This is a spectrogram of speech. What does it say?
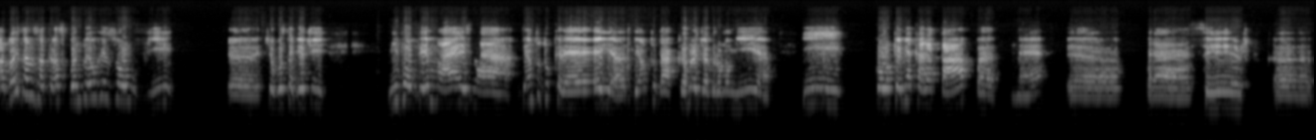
há dois anos atrás, quando eu resolvi uh, que eu gostaria de me envolver mais na, dentro do CREA, dentro da Câmara de Agronomia, e coloquei minha cara tapa, né? Uh, para ser uh,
